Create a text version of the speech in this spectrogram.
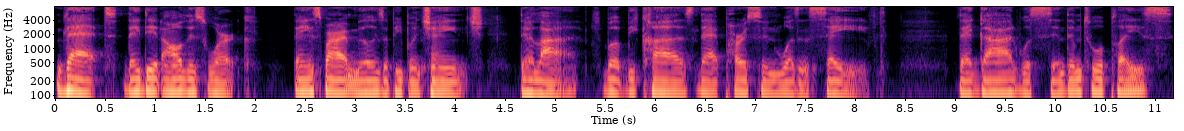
that they did all this work, they inspired millions of people and changed their lives, but because that person wasn't saved, that God would send them to a place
